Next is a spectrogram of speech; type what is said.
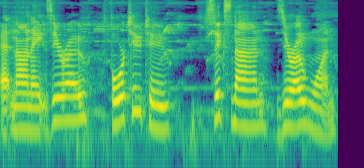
at 980-422-6901.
